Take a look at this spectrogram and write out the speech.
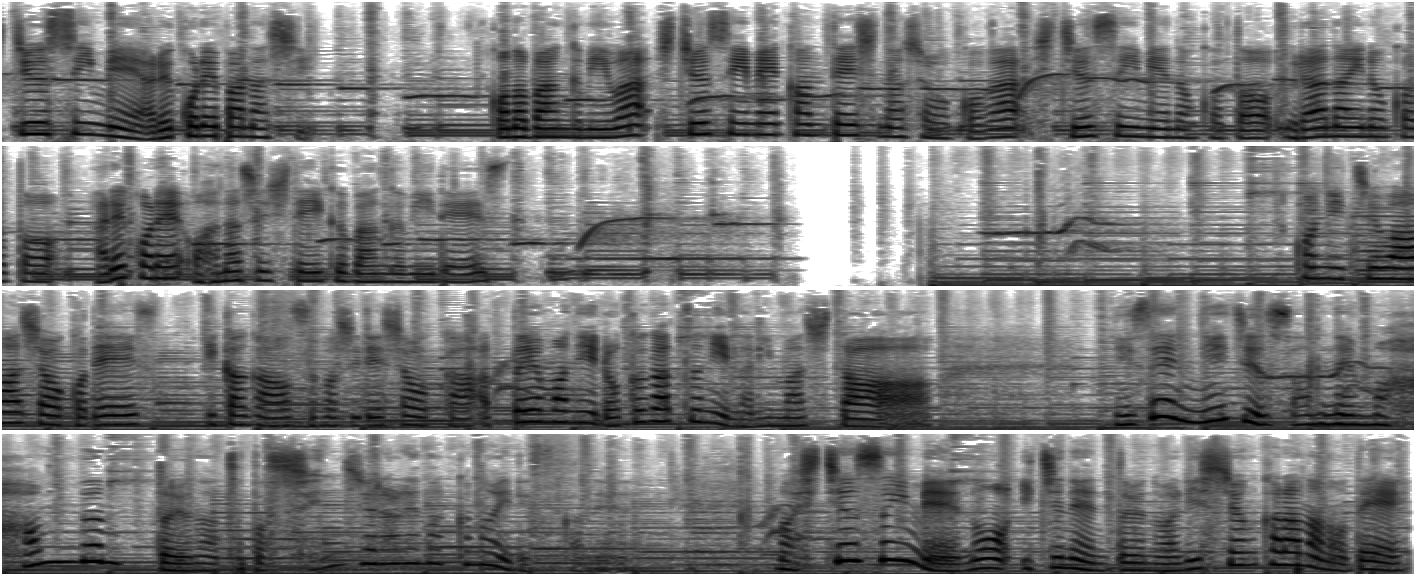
市中水明あれこれ話。この番組は市中水明鑑定士の証拠が市中水明のこと占いのことあれこれお話ししていく番組です。こんにちは証拠です。いかがお過ごしでしょうか？あっという間に6月になりました。2023年も半分というのはちょっと信じられなくないですかね。まあ、市中水明の1年というのは立春からなので、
